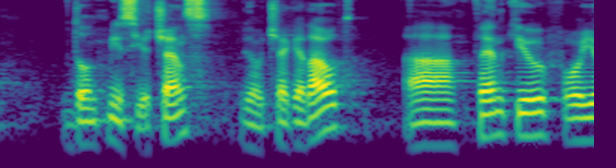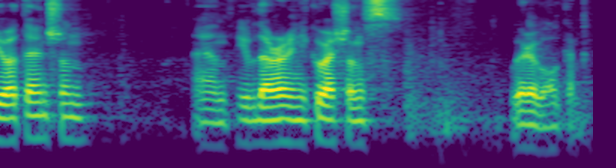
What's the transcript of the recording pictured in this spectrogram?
don't miss your chance. Go check it out. Uh, thank you for your attention. And if there are any questions, very welcome.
